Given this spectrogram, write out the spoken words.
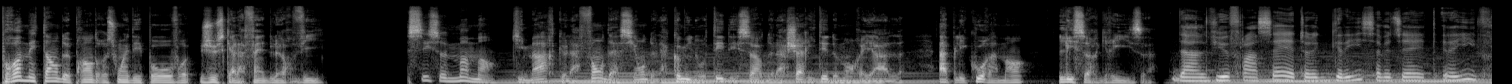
promettant de prendre soin des pauvres jusqu'à la fin de leur vie. C'est ce moment qui marque la fondation de la communauté des Sœurs de la Charité de Montréal, appelée couramment Dans le vieux français, être gris, ça veut dire être ivre.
